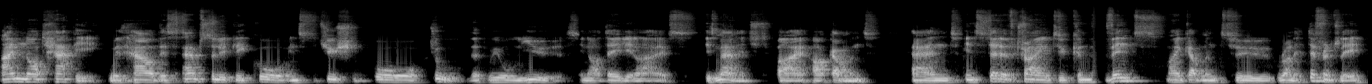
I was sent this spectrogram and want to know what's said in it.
I'm not happy with how this absolutely core institution or tool that we all use in our daily lives is managed by our government. And instead of trying to convince my government to run it differently,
